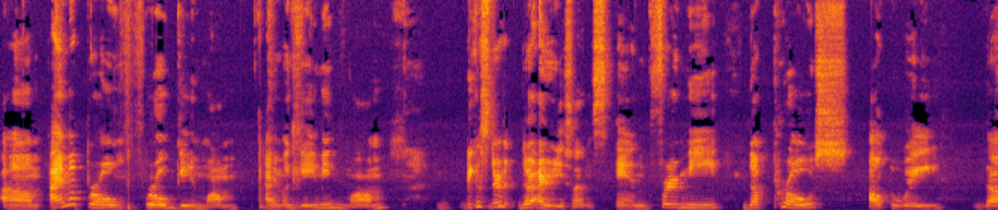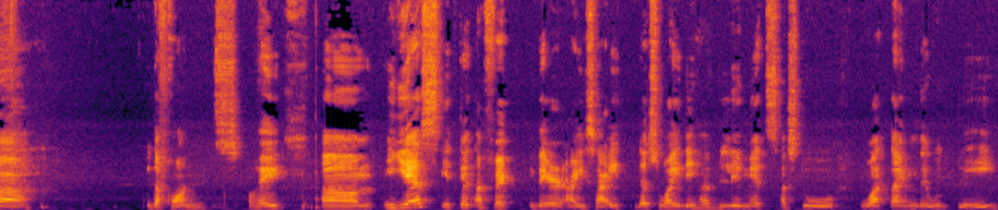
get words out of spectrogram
um, I'm a pro pro game mom. I'm a gaming mom because there there are reasons, and for me, the pros outweigh the the cons. Okay, um, yes, it can affect their eyesight. That's why they have limits as to what time they would play.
